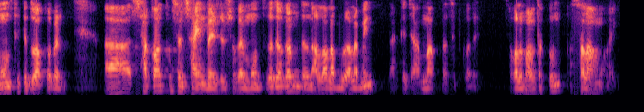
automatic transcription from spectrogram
মন থেকে দোয়া করবেন। আহ, সাকাত হোসেন শাহিন ভাইয়ের জন্য সকালে মন থেকে দোয়া করবেন। আল্লাহ রাবুল আলমিন তাকে জান্নাত নাসিব করে। সকালে ভালো থাকুন। আসসালামু আলাইকুম।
